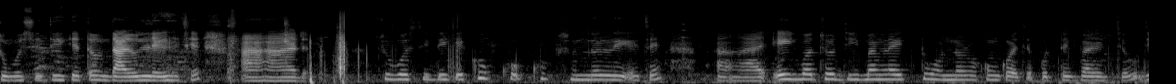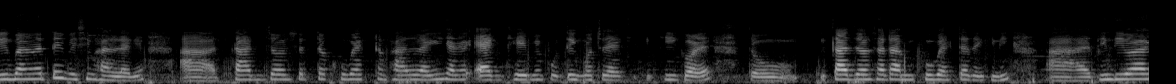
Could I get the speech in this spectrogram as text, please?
শুভশ্রীদিকে তো দারুণ লেগেছে। আর শুভশ্রীদিকে খুব খুব খুব সুন্দর লেগেছে। আর এই বছর জি বাংলা একটু অন্যরকম করেছে প্রত্যেকবারের চেয়েও। জি বাংলাটাই বেশি ভালো লাগে। আর তার জলসাটা খুব একটা ভালো লাগে যেন এক ঘেমে প্রত্যেক বছর এক কী করে। তো তার জলসাটা আমি খুব একটা দেখিনি। আর ভিডিও আর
